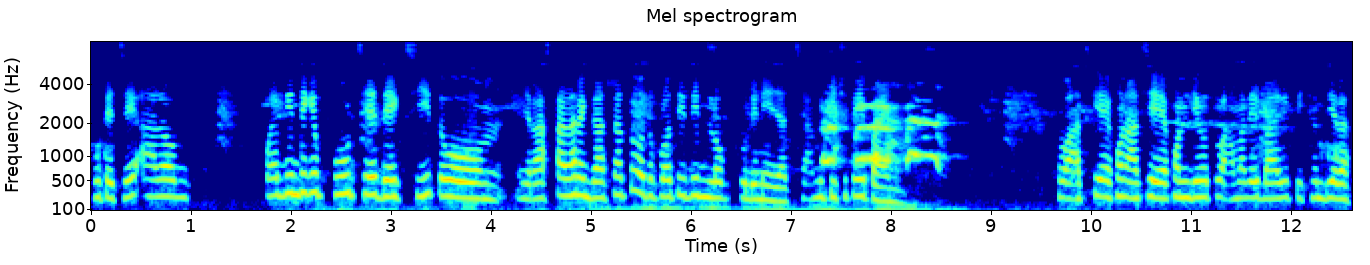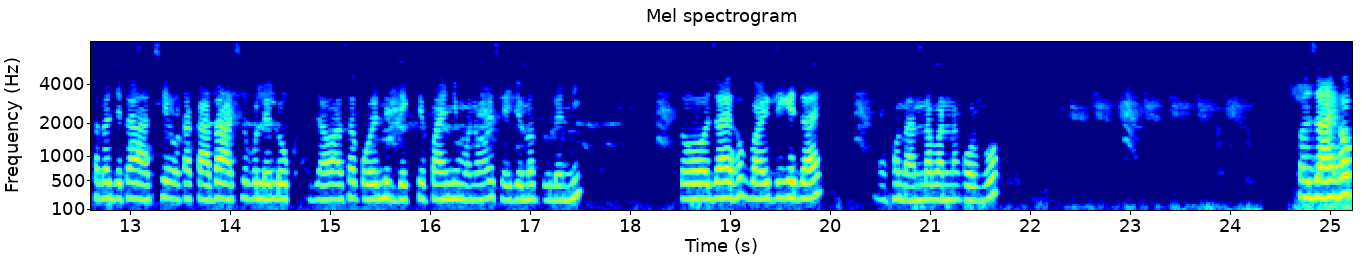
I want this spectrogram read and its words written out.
ফুটেছে, আর কয়েকদিন থেকে ফুটছে দেখছি, তো রাস্তা ধারে গাছটা তো তো প্রতিদিন লোক তুলে নিয়ে যাচ্ছে, আমি কিছুতেই পাই না। তো আজকে এখন আছে, এখন যেহেতু আমাদের বাড়ির পিছন দিয়ে রাস্তাটা যেটা আছে, ওটা কাদা আছে বলে লোক যাওয়া আসা করেনি, দেখতে পায়নি মনে হয়, সেই জন্য তুলেনি। তো যাই হোক, বাড়ির দিকে যাই, এখন রান্না বান্না করব। তো যাই হোক,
